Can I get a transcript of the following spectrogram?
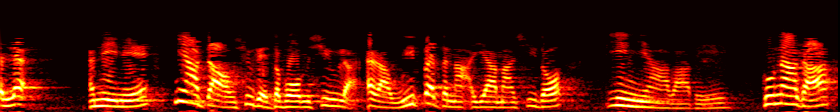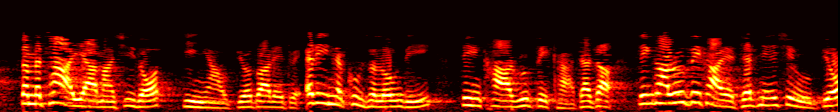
အလတ်အနေနဲ့မျှတောင်ရှုတဲ့သဘောမရှိဘူးလားအဲ့ဒါဝိပဿနာအရာမှာရှိသောပညာပါပဲခုနကသမထအရာမှာရှိသောပညာကိုပြောသွားတဲ့အတွက်အဲ့ဒီနှစ်ခုစလုံးသည် သင်္ခါရုပ္ပခာဒါကြောင့်သင်္ခါရုပ္ပခာရဲ့ definition ကိုပြော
